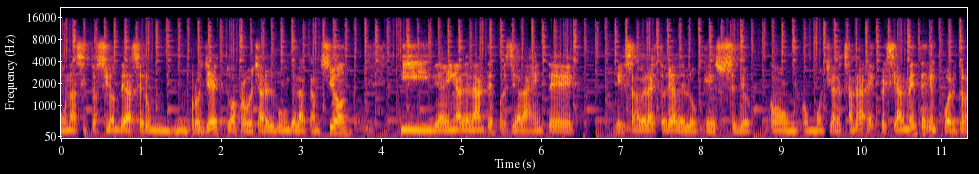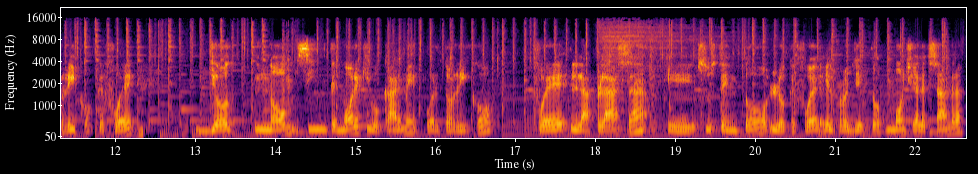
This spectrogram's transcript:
una situación de hacer un, proyecto, aprovechar el boom de la canción. Y de ahí en adelante pues ya la gente sabe la historia de lo que sucedió con, con Mochi Alexandra, especialmente en Puerto Rico, que fue yo no, sin temor a equivocarme, Puerto Rico fue la plaza que sustentó lo que fue el proyecto Monchi Alexandra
